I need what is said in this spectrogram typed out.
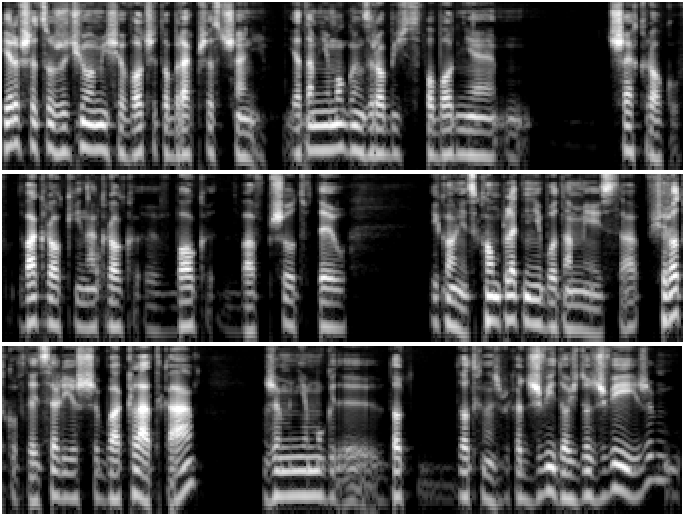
pierwsze co rzuciło mi się w oczy to brak przestrzeni. Ja tam nie mogłem zrobić swobodnie mm, trzech kroków. Dwa kroki na krok w bok, dwa w przód, w tył i koniec. Kompletnie nie było tam miejsca. W środku w tej celi jeszcze była klatka, żebym nie mógł y, do, dotknąć przykład drzwi, dojść do drzwi, żebym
